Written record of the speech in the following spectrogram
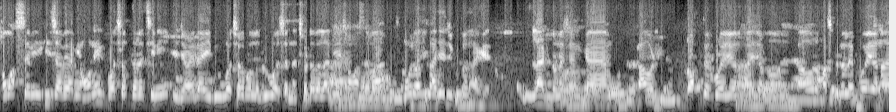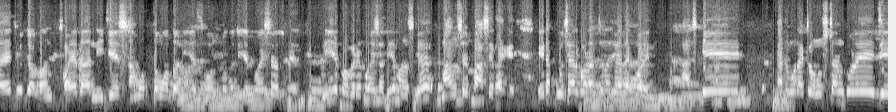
সমাজসেবী হিসাবে আমি অনেক বছর ধরে চিনি। জয়দা এই দু বছর বলল, দু বছর না, ছোটবেলা দিয়ে সমাজসেবা মূলক কাজে যুক্ত থাকে। ব্লাড ডোনেশন ক্যাম্প, কারোর রক্তের প্রয়োজন হয় যখন, কারোর হসপিটালে প্রয়োজন হয় যখন জয়দা নিজের সামর্থ্য মতো, নিজের সোর্স মতো, নিজের পয়সা, নিজের পকেটে পয়সা দিয়ে মানুষকে, মানুষের পাশে থাকে। এটা প্রচার করার জন্য জয়দা করেনি। আজকে এত বড় একটা অনুষ্ঠান করে যে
